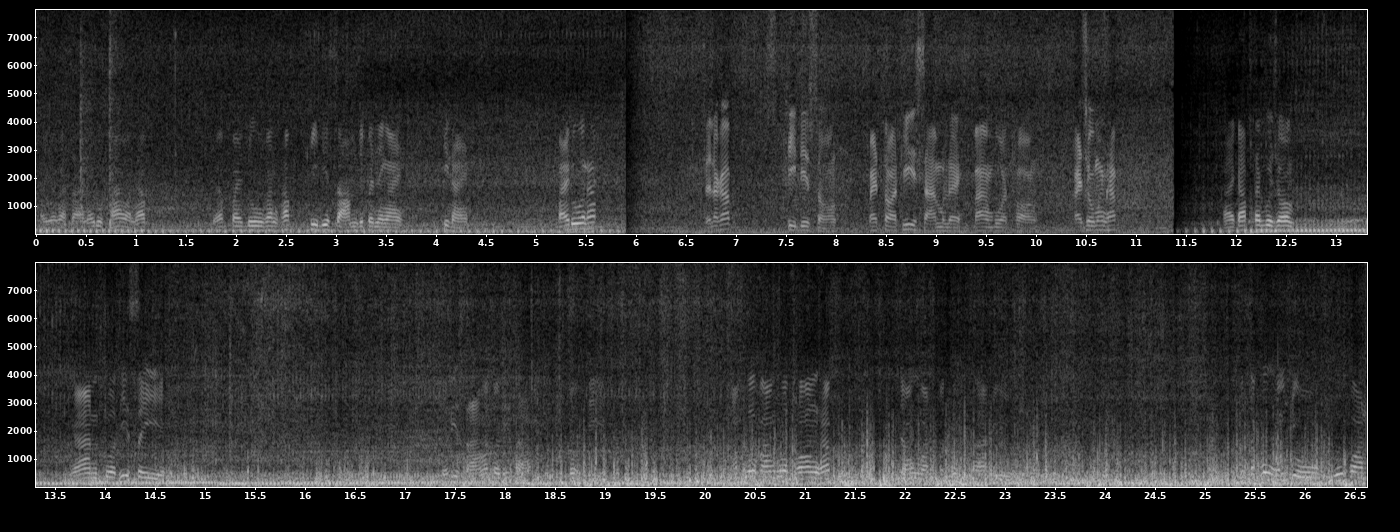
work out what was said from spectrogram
ไปเอกสารให้ลูกค้าก่อนครับเดี๋ยวไปดูกันครับที่ที่สามจะเป็นยังไงที่ไหน ไปดูกันครับ เสร็จแล้วครับที่ที่สองไปต่อที่สามเลย บางบัวทอง ไปชมกันครับไปครับท่านผู้ชม งานตัวที่สี่ตัวที่สามกับตัวที่สามตัวที่อำเภอบางบัวทองครับ จังหวัดปทุมธานี ตะพุ่งผมอยู่ผู้พัน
